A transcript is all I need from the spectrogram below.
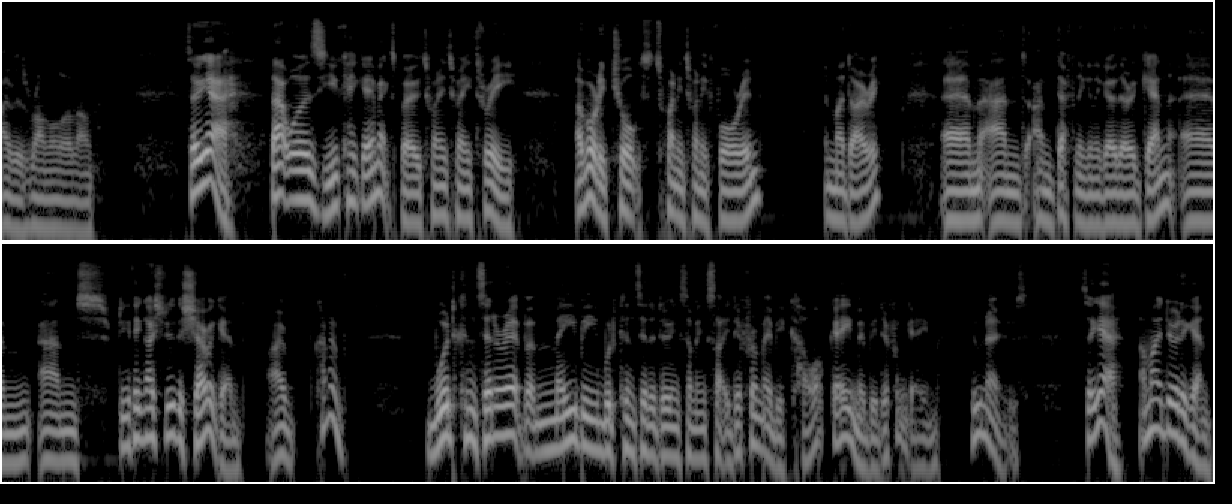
I was wrong all along. So yeah, that was UK Game Expo 2023. I've already chalked 2024 in in my diary. Um, and I'm definitely going to go there again. Um, and do you think I should do the show again? I kind of would consider it, but maybe would consider doing something slightly different, maybe a co op game, maybe a different game. Who knows? So, yeah, I might do it again.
